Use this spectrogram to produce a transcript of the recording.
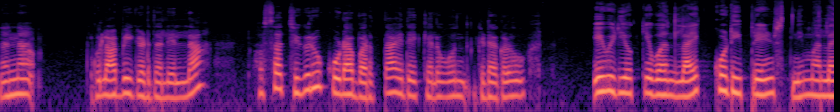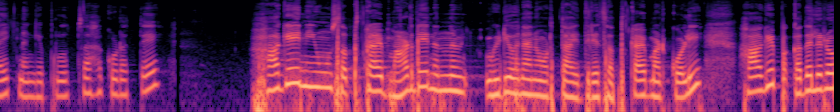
ನನ್ನ ಗುಲಾಬಿ ಗಿಡದಲ್ಲೆಲ್ಲ ಹೊಸ ಚಿಗುರು ಕೂಡ ಬರ್ತಾ ಇದೆ ಕೆಲವೊಂದು ಗಿಡಗಳು. ಈ ವಿಡಿಯೋಕ್ಕೆ ಒಂದು ಲೈಕ್ ಕೊಡಿ ಫ್ರೆಂಡ್ಸ್. ನಿಮ್ಮ ಲೈಕ್ ನನಗೆ ಪ್ರೋತ್ಸಾಹ ಕೊಡುತ್ತೆ. ಹಾಗೆ ನೀವು ಸಬ್ಸ್ಕ್ರೈಬ್ ಮಾಡದೆ ನನ್ನ ವಿಡಿಯೋನ ನೋಡ್ತಾ ಇದ್ದರೆ ಸಬ್ಸ್ಕ್ರೈಬ್ ಮಾಡ್ಕೊಳ್ಳಿ. ಹಾಗೆ ಪಕ್ಕದಲ್ಲಿರೋ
